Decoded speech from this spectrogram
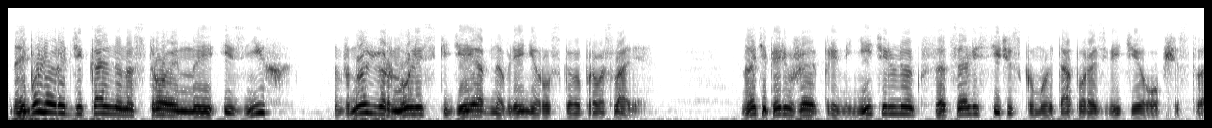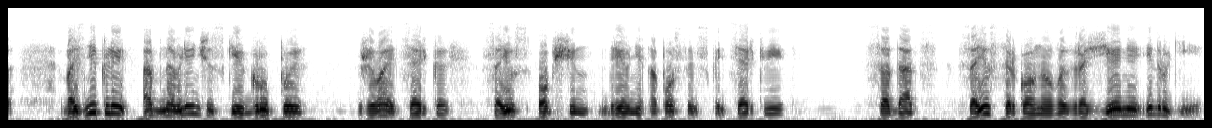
Наиболее радикально настроенные из них вновь вернулись к идее обновления русского православия, но теперь уже применительно к социалистическому этапу развития общества. Возникли обновленческие группы «Живая церковь», «Союз общин древнеапостольской церкви», «Садац», Союз церковного возрождения и другие,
